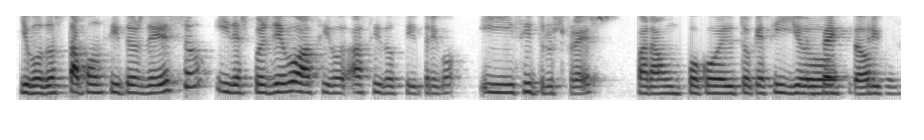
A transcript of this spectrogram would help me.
Llevo dos taponcitos de eso y después llevo ácido, cítrico y citrus fresh para un poco el toquecillo cítrico.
